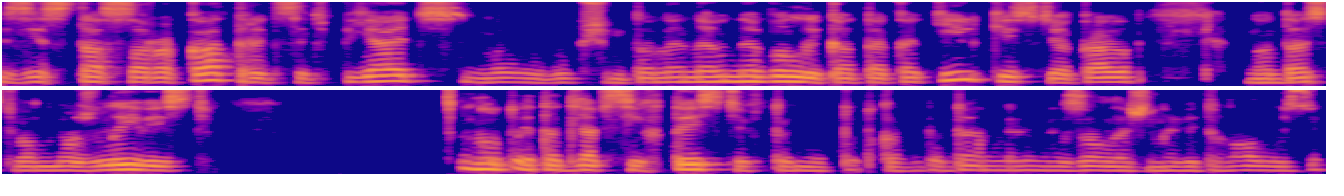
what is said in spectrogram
зі 140 35, ну, в общем-то, не, не, невелика така кількість, яка надасть вам можливість. Ну, це для всіх тестів, тому тут как би, да, не- незалежно від галузі.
